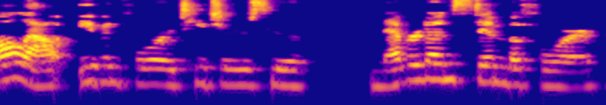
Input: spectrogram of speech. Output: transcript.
all out, even for teachers who have never done STEM before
